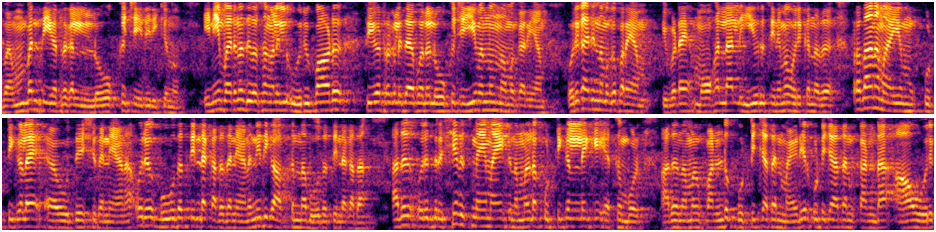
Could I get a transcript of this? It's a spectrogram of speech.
വമ്പൻ തിയേറ്ററുകൾ ലോക്ക് ചെയ്തിരിക്കുന്നു. ഇനിയും വരുന്ന ദിവസങ്ങളിൽ ഒരുപാട് തിയേറ്ററുകൾ ഇതേപോലെ ലോക്ക് ചെയ്യുമെന്നും നമുക്കറിയാം. ഒരു കാര്യം നമുക്ക് പറയാം. ഇവിടെ മോഹൻലാൽ ഈ ഒരു സിനിമ ഒരുക്കുന്നത് പ്രധാനമായും കുട്ടികളെ ഉദ്ദേശിച്ച് തന്നെയാണ് ഒരു ഭൂതത്തിന്റെ കഥ തന്നെയാണ്. നിധി കാക്കുന്ന ഭൂതത്തിന്റെ കഥ. അത് ഒരു ദൃശ്യവിസ്മയമായി നമ്മളുടെ കുട്ടികളിലേക്ക് എത്തുമ്പോൾ അത് നമ്മൾ പണ്ട് കുട്ടിച്ചാത്തൻ മൈഡിയർ കുട്ടിച്ചാത്തൻ കണ്ട ആ ഒരു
